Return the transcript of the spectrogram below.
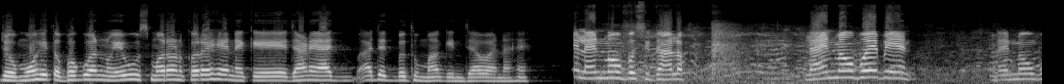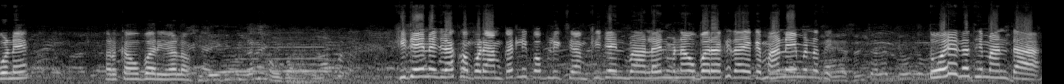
જો ભગવાન ભગવાનનું એવું સ્મરણ કરે છે ને કે જાણે આજ આજે જ બધું માગીને જવાના હે. લાઈનમાં ઊભો સીધા, હાલો. લાઈનમાં ઊભો હે બેન. લાઈનમાં ઊભો ને હરખા ઊભા રહી, હાલો. ખીજાઈને જ રાખવા પડે, આમ કેટલી પબ્લિક છે, આમ ખીજાઈને લાઈનમાં ના ઊભા રાખી દે કે માને એમ નથી. તોય નથી માનતા.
